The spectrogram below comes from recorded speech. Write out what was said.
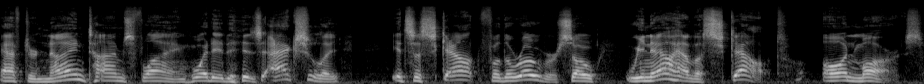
after nine times flying, what it is actually it's a scout for the rover. So we now have a scout on Mars.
